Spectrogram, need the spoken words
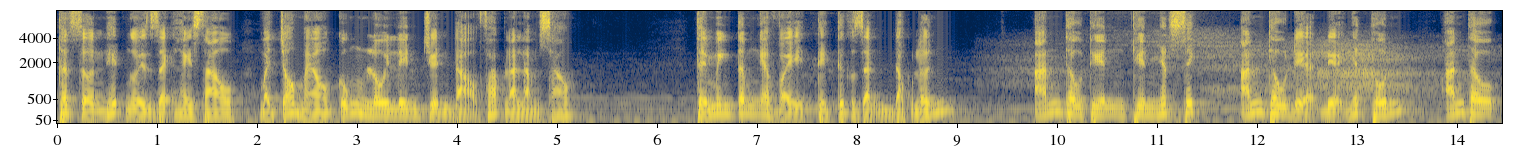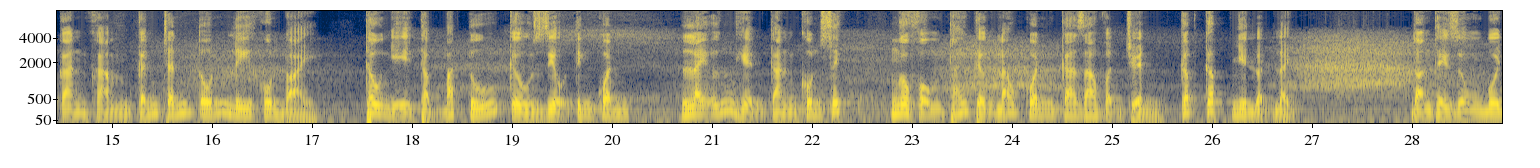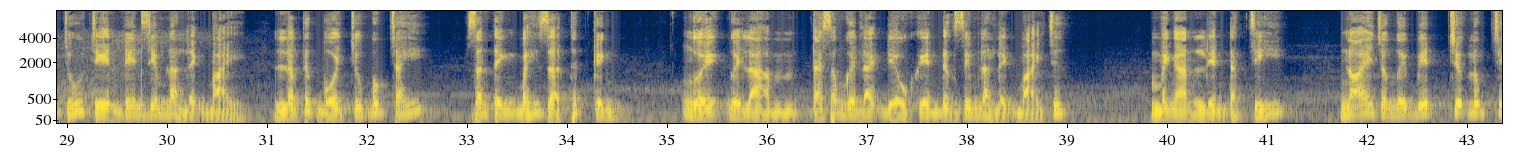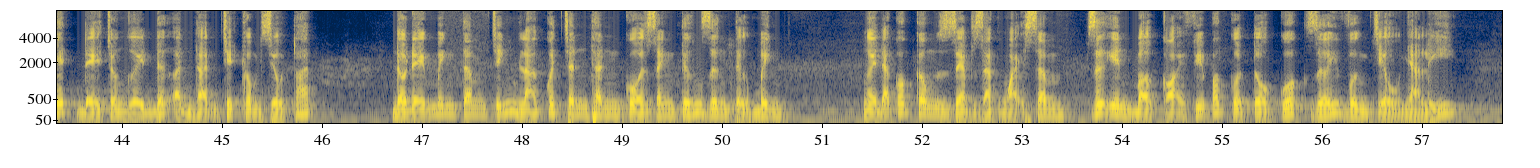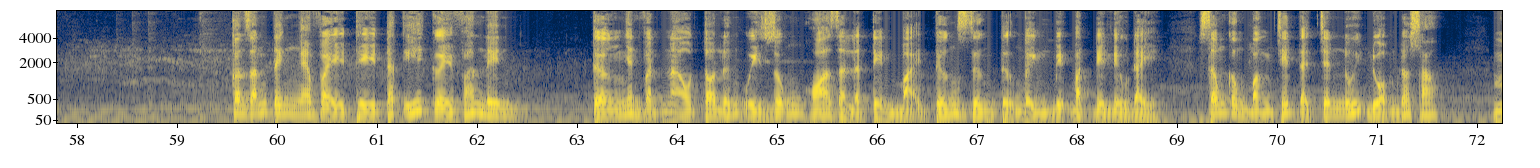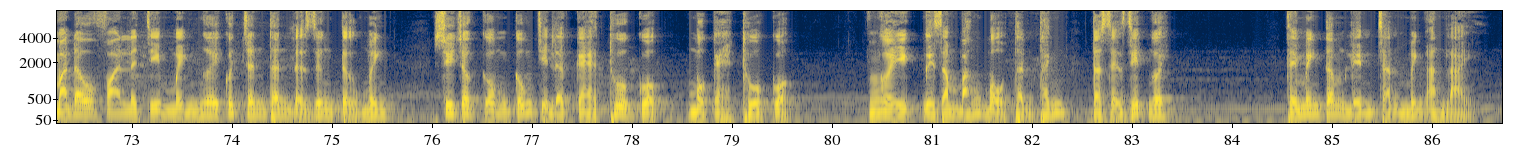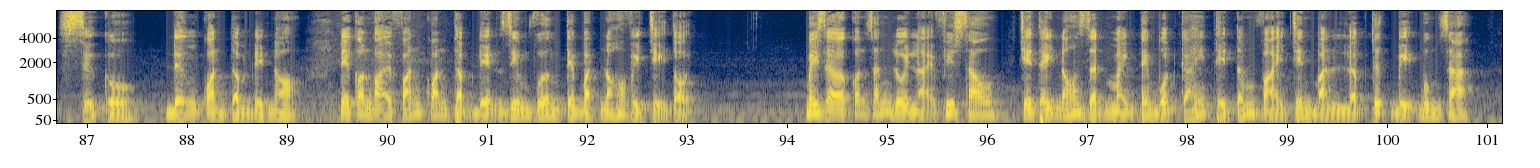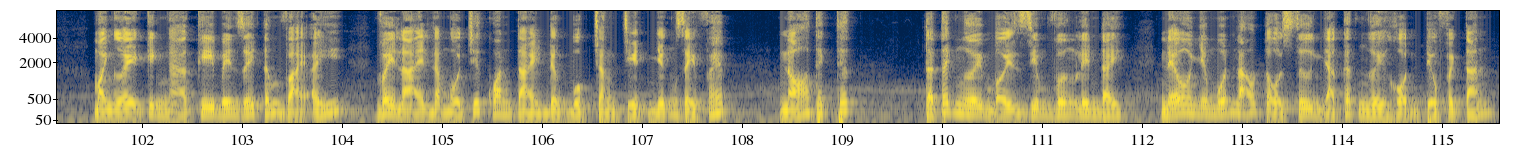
Thất sơn hết người dạy hay sao Mà chó mèo cũng lôi lên truyền đạo Pháp là làm sao? Thầy Minh Tâm nghe vậy thì tức giận đọc lớn, Án thâu thiên thiên nhất xích, Án thâu địa địa nhất thốn, Án thâu càn khảm cấn chấn tốn ly khôn đoài. Thâu nhị thập bát tú cửu diệu tinh quân Lai ứng hiện càn khôn xích Ngô phụng thái thượng lão quân ca giao vận chuyển Cấp cấp như luật lệnh. Đoàn thầy dùng bồi chú chỉ lên diêm la lệnh bài Lập tức bồi chú bốc cháy Dân tình bấy giờ thất kinh. Người, người làm Tại sao người lại điều khiển được diêm la lệnh bài chứ? Minh An liền đắc chí Nói cho ngươi biết trước lúc chết Để cho ngươi đỡ ân hận chết không siêu thoát. Đồ đệ minh tâm chính là có chân thân Của danh tướng Dương Tử Minh. Người đã có công dẹp giặc ngoại xâm, Giữ yên bờ cõi phía bắc của tổ quốc Dưới vương triều nhà Lý. Con rắn tinh nghe vậy Thì đắc ý cười phá lên. Tưởng nhân vật nào to lớn ủy dũng, Hóa ra là tên bại tướng Dương Tử Minh Bị bắt đi liều đầy Sống không bằng chết ở chân núi đuộm đó sao? Mà đâu phải là chỉ mình ngươi có chân thân là Dương Tử Minh. Suy cho cùng cũng chỉ là kẻ thua cuộc Một kẻ thua cuộc. Người, người dám báng bộ thần thánh Ta sẽ giết ngươi. Thầy Minh Tâm liền chặn Minh An lại. Sư cô Đừng quan tâm đến nó. Để con gọi phán quan thập điện Diêm Vương tên bắt nó vì trị tội. Bây giờ con rắn lùi lại phía sau Chỉ thấy nó giật mạnh tay một cái Thì tấm vải trên bàn lập tức bị bung ra. Mọi người kinh ngạc khi bên dưới tấm vải ấy Vây lại là một chiếc quan tài được buộc chẳng chịt những giấy phép. Nó thách thức. Ta thách ngươi mời Diêm Vương lên đây. Nếu như muốn lão tổ sư nhà các ngươi hồn tiêu phách tán.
